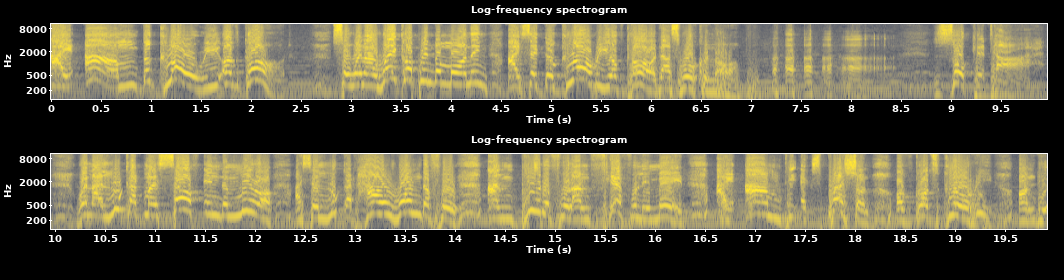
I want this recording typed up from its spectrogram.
I am the glory of God. So when I wake up in the morning, I say, The glory of God has woken up. Zoketa. When I look at myself in the mirror, I say, Look at how wonderful and beautiful and fearfully made. I am the expression of God's glory on the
